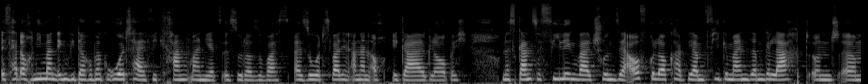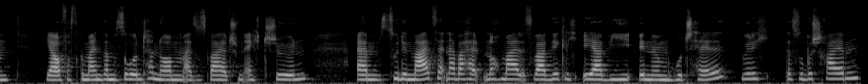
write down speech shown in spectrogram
es hat auch niemand irgendwie darüber geurteilt, wie krank man jetzt ist oder sowas. Also das war den anderen auch egal, glaube ich. Und das ganze Feeling war halt schon sehr aufgelockert. Wir haben viel gemeinsam gelacht und ähm, ja, auch was Gemeinsames so unternommen. Also es war halt schon echt schön. Ähm, zu den Mahlzeiten aber halt nochmal, es war wirklich eher wie in einem Hotel, würde ich das so beschreiben.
